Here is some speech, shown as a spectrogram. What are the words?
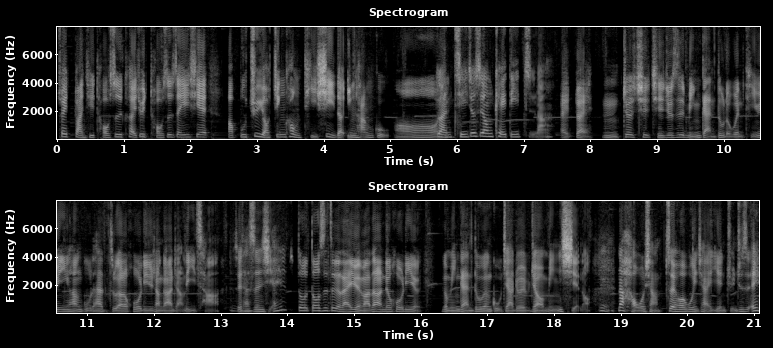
所以短期投资可以去投资这一些啊不具有金控体系的银行股哦。短期就是用 K D 值啦？哎，对，嗯，就其其实就是敏感度的问题，因为银行股它主要的获利就像刚刚讲利差，所以它升息，哎、嗯，都都是这个来源嘛，当然就获利个敏感度跟股价就会比较明显哦。嗯，那好，我想最后问一下燕君，就是哎。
